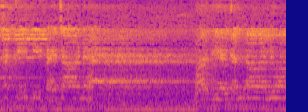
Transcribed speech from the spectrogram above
शक्ति की पहचान है। भारतीय जनता युवा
